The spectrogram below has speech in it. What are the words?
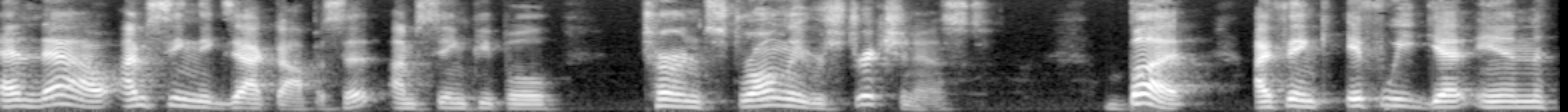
And now I'm seeing the exact opposite. I'm seeing people turn strongly restrictionist. But I think if we get in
